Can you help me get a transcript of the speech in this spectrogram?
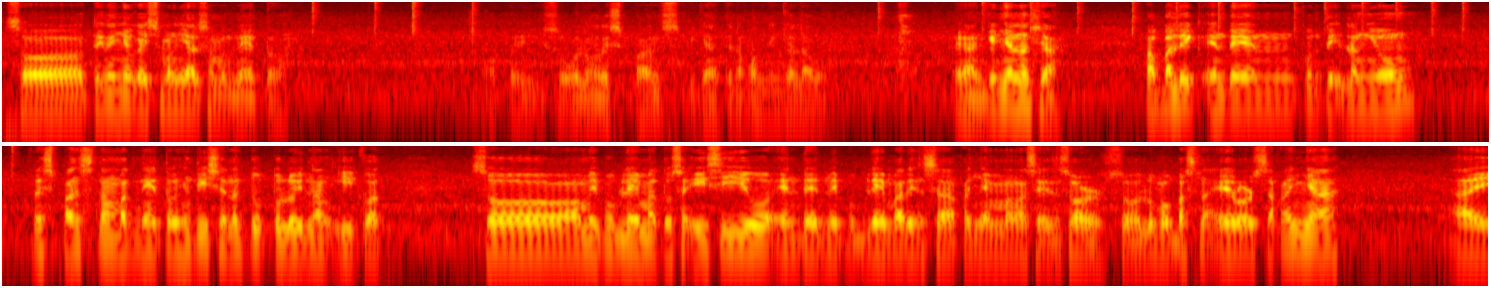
So tingnan nyo guys mangyari sa magneto. Okay, so walang response. Bigyan natin ng konting galaw. Ayan, ganyan lang siya. Pabalik and then kunti lang yung response ng magneto. Hindi siya nagtutuloy ng ikot. So, may problema to sa ECU and then may problema rin sa kanyang mga sensor. So, lumabas na error sa kanya ay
